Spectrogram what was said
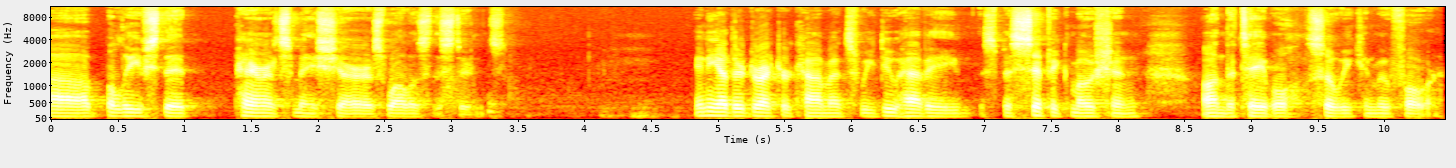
uh, beliefs that parents may share as well as the students. Any other director comments? We do have a specific motion on the table, so we can move forward.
